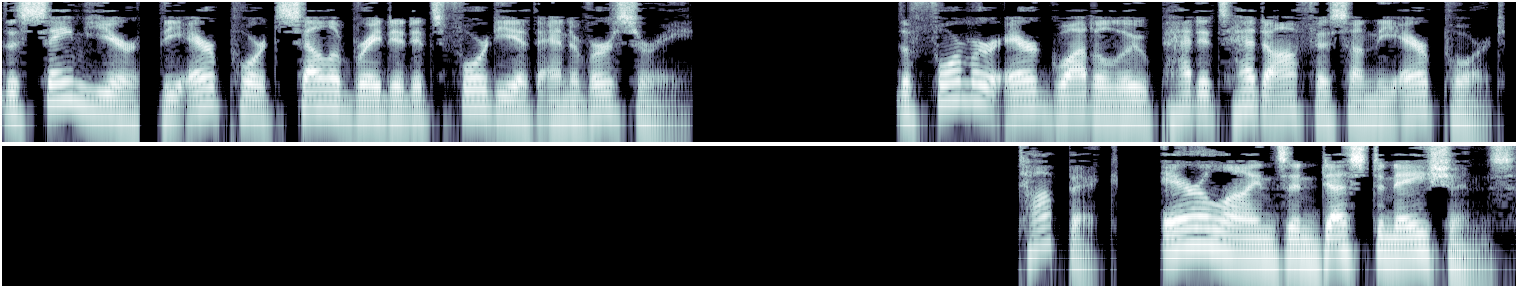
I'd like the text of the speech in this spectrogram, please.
The same year, the airport celebrated its 40th anniversary. The former Air Guadeloupe had its head office on the airport. Airlines and destinations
